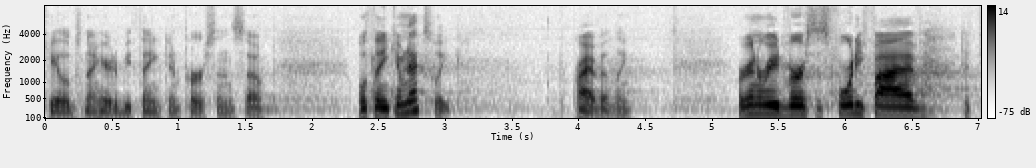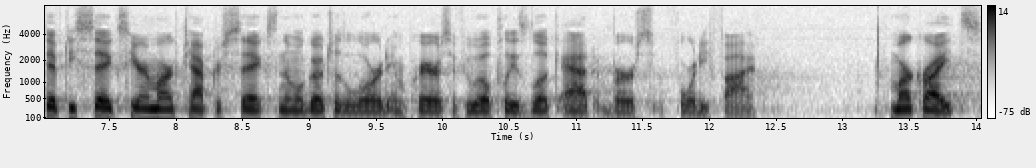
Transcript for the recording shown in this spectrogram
Caleb's not here to be thanked in person. So we'll thank him next week privately. We're going to read verses 45 to 56 here in Mark chapter 6, and then we'll go to the Lord in prayer. So if you will, please look at verse 45. Mark writes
